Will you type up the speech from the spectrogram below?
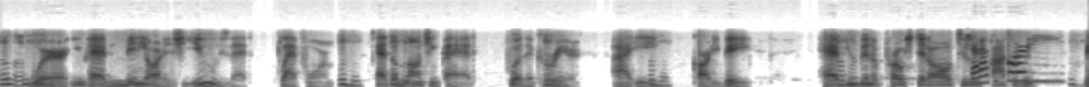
Mm-hmm. where you've had many artists use that platform hmm as a Mhm. launching pad for their career, i.e., hmm Cardi B. Have mm-hmm. you been approached at all to Shout out possibly? To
